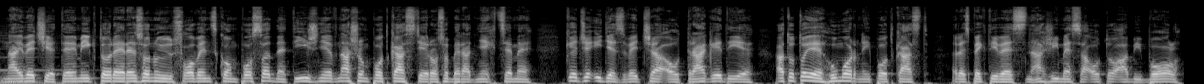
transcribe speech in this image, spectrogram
Najväčšie témy, ktoré rezonujú Slovenskom posledné týždne v našom podcaste rozoberať nechceme, keďže ide zväčša o tragédie a toto je humorný podcast, respektíve snažíme sa o to, aby bol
